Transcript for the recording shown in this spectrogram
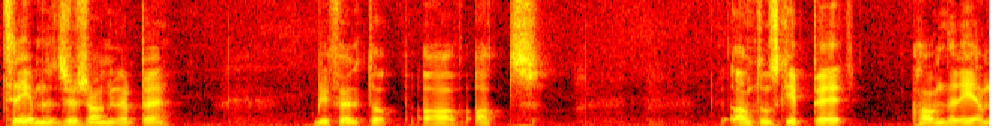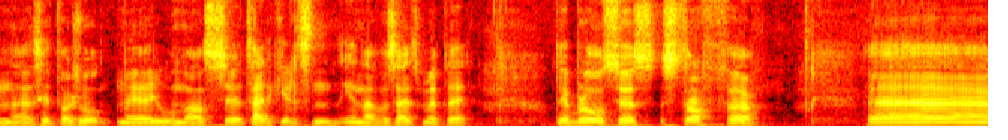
treminutters angrepet blir fulgt opp av at Anton Skipper havner i en eh, situasjon med Jonas eh, Terkelsen innenfor 16-meter. Det blåses straffe. Eh,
